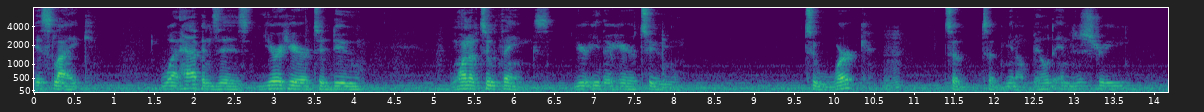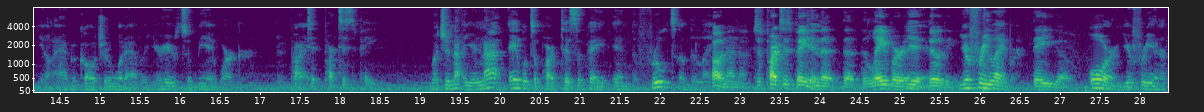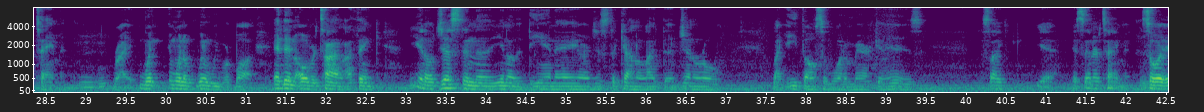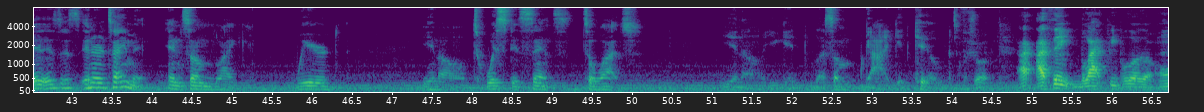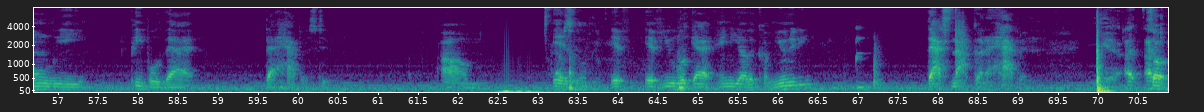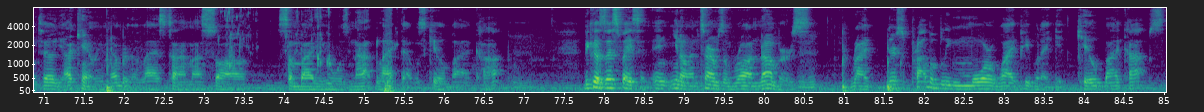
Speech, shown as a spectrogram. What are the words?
it's like what happens is you're here to do one of two things. You're either here to to work, mm-hmm. to to you know build industry, you know agriculture, whatever. You're here to be a worker, right? participate. But you're not you're not able to participate in the fruits of the labor. Oh no no, just participate yeah. in the, the, the labor and yeah. building. Your free labor. There you go. Or your free entertainment, mm-hmm. right? When when when we were bought, and then over time, I think you know just in the you know the DNA or just the kind of like the general like ethos of what America is it's like, yeah, it's entertainment. Mm-hmm. So it is it's entertainment in some like weird, you know, twisted sense to watch. You know, you get like, some guy get killed. For sure. I, I think black people are the only people that that happens to. Um, Absolutely. If, if you look at any other community, that's not gonna happen. I, I so, can tell you, I can't remember the last time I saw somebody who was not black that was killed by a cop. Mm-hmm. Because let's face it, in, you know, in terms of raw numbers, mm-hmm. right? There's probably more white people that get killed by cops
